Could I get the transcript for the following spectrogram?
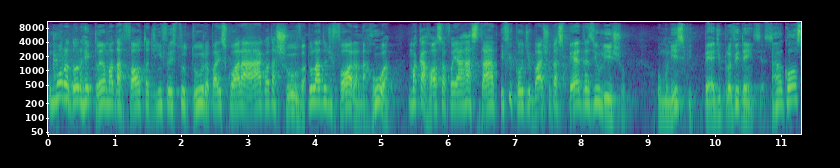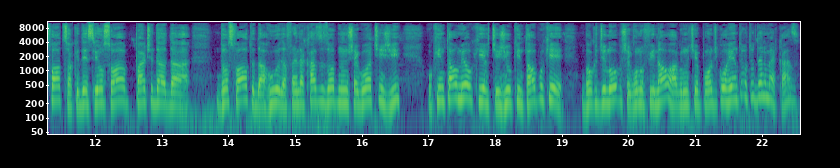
O morador reclama da falta de infraestrutura para escoar a água da chuva. Do lado de fora, na rua, uma carroça foi arrastada e ficou debaixo das pedras e o lixo. O munícipe pede providências. Arrancou o asfalto, só que desceu só parte da, da, do asfalto da rua, da frente da casa dos outros, não chegou a atingir o quintal meu, que atingiu o quintal porque boca de lobo chegou no final, a água não tinha para onde correr, entrou tudo dentro da minha casa.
